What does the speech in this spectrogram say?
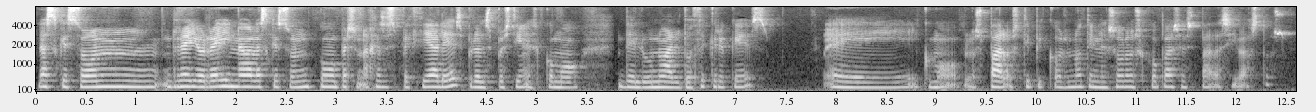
las que son rey o reina, las que son como personajes especiales, pero después tienes como del 1 al 12 creo que es. Eh, como los palos típicos, ¿no? Tienes oros, copas, espadas y bastos.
